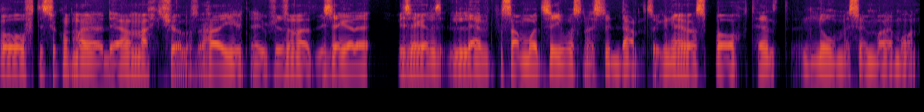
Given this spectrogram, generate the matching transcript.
og ofte så kommer det Det har jeg merket sjøl. Herregud, det er jo ikke sånn at hvis jeg hadde hvis jeg hadde levd på samme måte som jeg gjorde som en student, så kunne jeg jo ha spart helt enorme summer i måneden.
